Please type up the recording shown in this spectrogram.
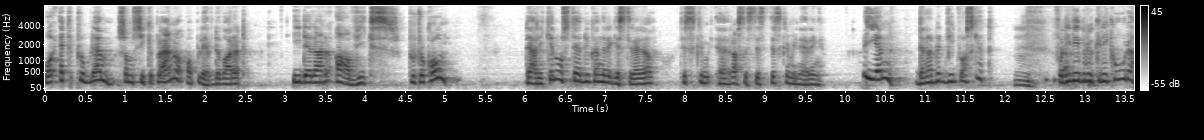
Og et problem som sykepleierne opplevde, var at i det der avviksprotokollen Det er ikke noe sted du kan registrere diskrim eh, rasistisk diskriminering. Igjen, den har blitt hvitvasket. Fordi vi bruker ikke ordet.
